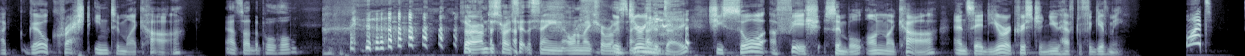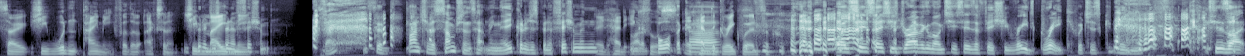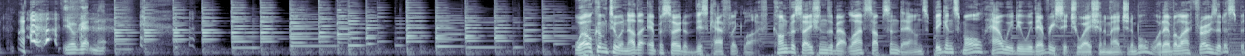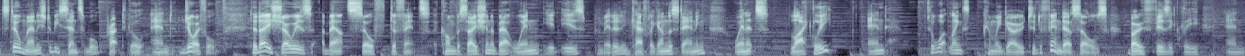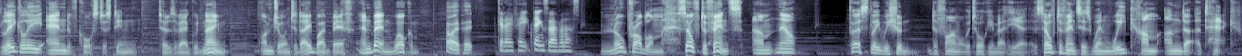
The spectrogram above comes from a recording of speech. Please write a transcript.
a girl crashed into my car. outside the pool hall. Sorry, I'm just trying to set the scene. I want to make sure we're It on was the same during the day. She saw a fish symbol on my car and said, You're a Christian. You have to forgive me. What? So she wouldn't pay me for the accident. You she could have just made been a me. fisherman. There's a bunch of assumptions happening there. You could have just been a fisherman. It had Might have ichthus. bought the car. It had the. Greek word for. well, she, so she's driving along. She sees a fish. She reads Greek, which is convenient. she's like, "You're getting it." Welcome to another episode of This Catholic Life. Conversations about life's ups and downs, big and small, how we deal with every situation imaginable, whatever life throws at us, but still manage to be sensible, practical, and joyful. Today's show is about self defense, a conversation about when it is permitted in Catholic understanding, when it's likely, and to what lengths can we go to defend ourselves, both physically and legally, and of course, just in terms of our good name. I'm joined today by Beth and Ben. Welcome. Hi, Pete. G'day, Pete. Thanks for having us. No problem. Self defense. Um, now, firstly, we should define what we're talking about here. Self defense is when we come under attack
